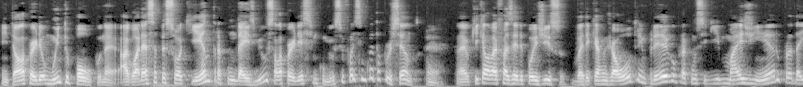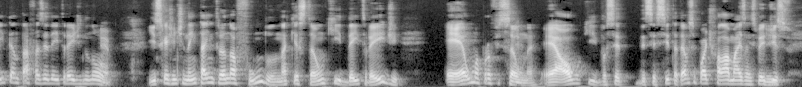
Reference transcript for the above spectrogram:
Então ela perdeu muito pouco, né? Agora, essa pessoa que entra com 10 mil, se ela perder 5 mil, se foi 50%. É. Né? O que, que ela vai fazer depois disso? Vai ter que arranjar outro emprego para conseguir mais dinheiro para daí tentar fazer day trade de novo. É. Isso que a gente nem está entrando a fundo na questão que day trade é uma profissão, é. né? É algo que você necessita, até você pode falar mais a respeito Isso. disso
